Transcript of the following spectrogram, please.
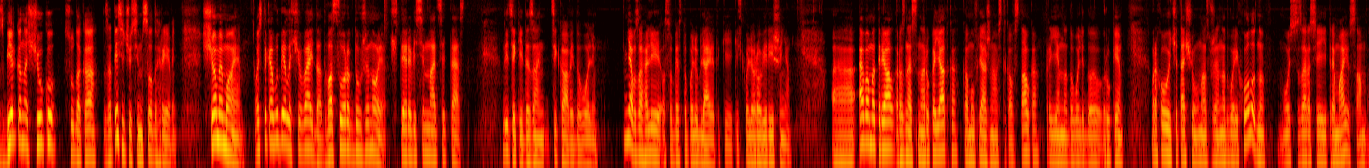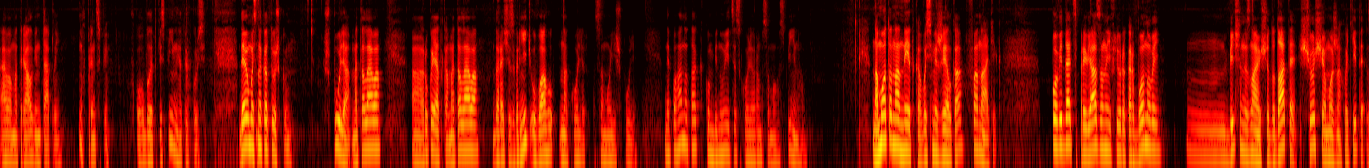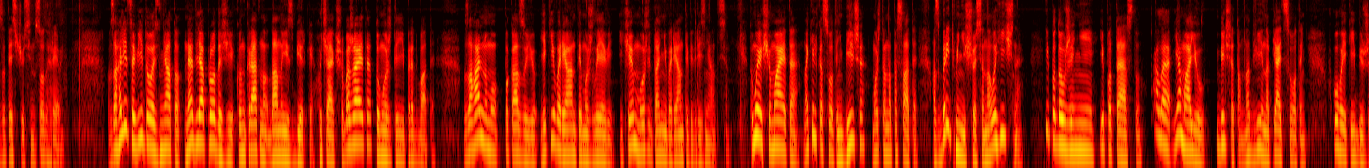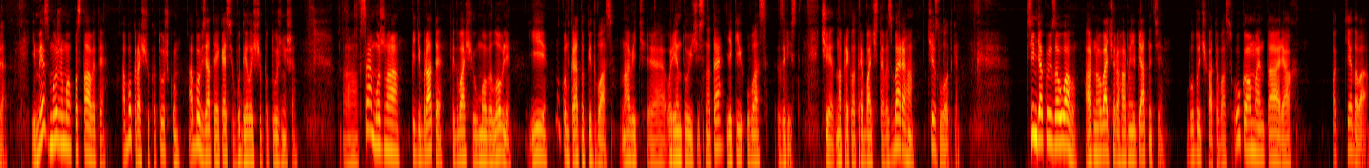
Збірка на щуку судака за 1700 гривень. Що ми маємо? Ось таке вудилище Вейда 2,40 довжиною, 4,18 тест. Дивіться, який дизайн цікавий доволі. Я взагалі особисто полюбляю такі якісь кольорові рішення. Е, Ева матеріал, рознесена рукоятка, камуфляжна ось така вставка, приємна доволі до руки. Враховуючи те, що у нас вже на дворі холодно, ось зараз я її тримаю, сам Ева матеріал, він теплий. Ну, в принципі, кого були такі спінінги, той в курсі. Дивимось на катушку. Шпуля металева, рукоятка металева. До речі, зверніть увагу на колір самої шпулі. Непогано так комбінується з кольором самого спінінга. Намотана нитка, восьмижилка, фанатік. Повідець прив'язаний, флюрокарбоновий. Більше не знаю, що додати, що ще можна хотіти за 1700 гривень. Взагалі, це відео знято не для продажі конкретно даної збірки. Хоча, якщо бажаєте, то можете її придбати. В загальному показую, які варіанти можливі і чим можуть дані варіанти відрізнятися. Тому, якщо маєте на кілька сотень більше, можете написати: а зберіть мені щось аналогічне і по довжині, і по тесту. Але я маю більше там на 2, на 5 сотень, в кого який бюджет. І ми зможемо поставити або кращу катушку, або взяти якесь вудилище потужніше. Все можна підібрати під ваші умови ловлі і ну, конкретно під вас, навіть е, орієнтуючись на те, який у вас зріст. Чи, наприклад, рибачите ви з берега, чи з лодки. Всім дякую за увагу. Гарного вечора, гарної п'ятниці. Буду чекати вас у коментарях. Покедова!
